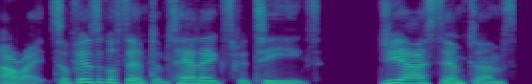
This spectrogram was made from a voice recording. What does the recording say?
All right, so physical symptoms, headaches, fatigues, GI symptoms,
